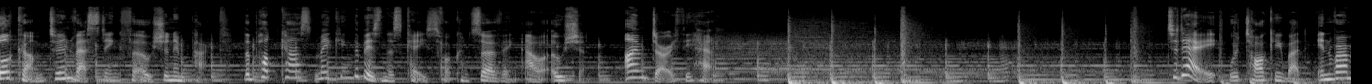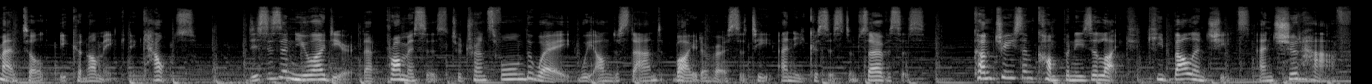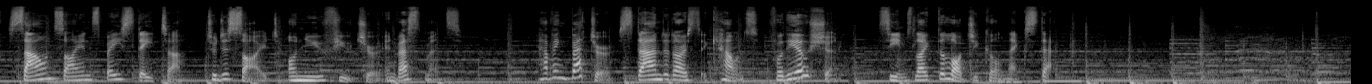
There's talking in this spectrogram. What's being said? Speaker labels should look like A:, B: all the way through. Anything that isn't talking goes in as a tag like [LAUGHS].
A: Welcome to Investing for Ocean Impact, the podcast making the business case for conserving our ocean. I'm Dorothy Herr. Today, we're talking about environmental economic accounts. This is a new idea that promises to transform the way we understand biodiversity and ecosystem services. Countries and companies alike keep balance sheets and should have sound science based data to decide on new future investments. Having better standardized accounts for the ocean seems like the logical next step.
